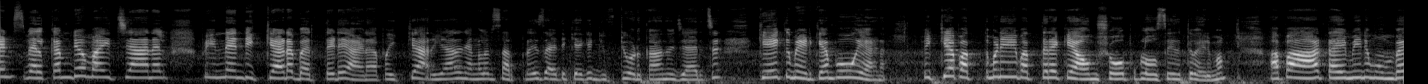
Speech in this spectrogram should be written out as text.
Friends welcome to my channel അപ്പോൾ ഇന്ന് എന്റെ ഇക്കയുടെ ബർത്ത്ഡേ ആണ്. അപ്പോൾ ഇക്ക അറിയാതെ ഞങ്ങളൊരു സർപ്രൈസ് ആയിട്ട് ഇക്കയ്ക്ക് ഗിഫ്റ്റ് കൊടുക്കാമെന്ന് വിചാരിച്ച് കേക്ക് മേടിക്കാൻ പോവുകയാണ്. അപ്പോൾ ഇക്ക പത്ത് മണി പത്തരയൊക്കെ ആവും ഷോപ്പ് ക്ലോസ് ചെയ്തിട്ട് വരുമ്പം. അപ്പോൾ ആ ടൈമിന് മുമ്പേ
